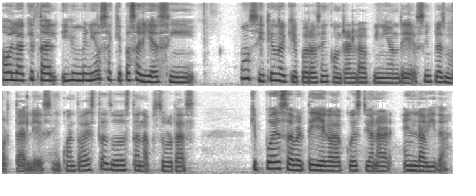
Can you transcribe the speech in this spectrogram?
Hola, ¿qué tal? Y bienvenidos a ¿Qué pasaría si un sitio en el que podrás encontrar la opinión de simples mortales en cuanto a estas dudas tan absurdas que puedes haberte llegado a cuestionar en la vida?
